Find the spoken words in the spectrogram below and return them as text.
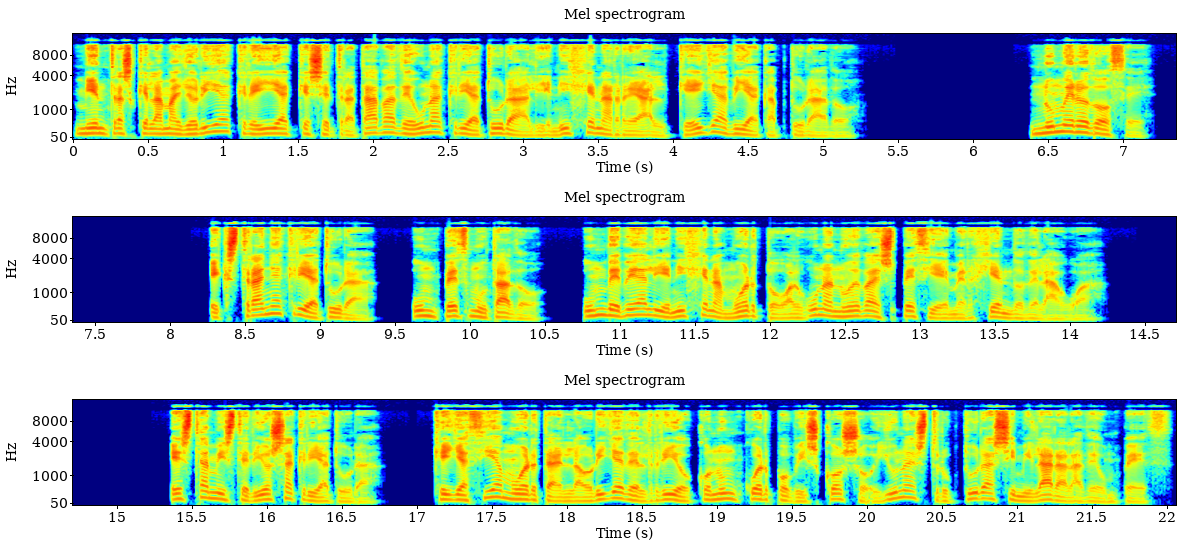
Mientras que la mayoría creía que se trataba de una criatura alienígena real que ella había capturado. Número 12. Extraña criatura, un pez mutado, un bebé alienígena muerto o alguna nueva especie emergiendo del agua. Esta misteriosa criatura, que yacía muerta en la orilla del río con un cuerpo viscoso y una estructura similar a la de un pez.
